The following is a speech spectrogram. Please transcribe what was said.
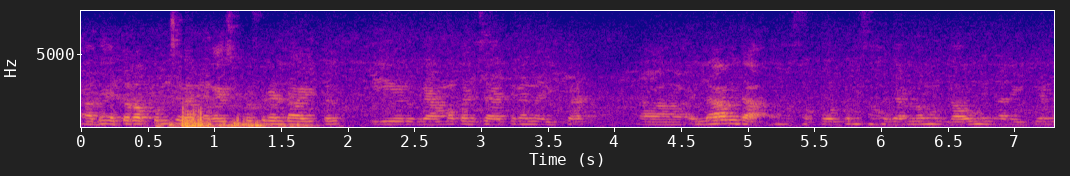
അദ്ദേഹത്തോടൊപ്പം ചേർന്ന് വൈസ് പ്രസിഡന്റായിട്ട് ഈ ഒരു ഗ്രാമപഞ്ചായത്തിനെ നയിക്കാൻ എല്ലാവിധ സപ്പോർട്ടും സഹകരണവും ഉണ്ടാവും എന്ന് അറിയിക്കണം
